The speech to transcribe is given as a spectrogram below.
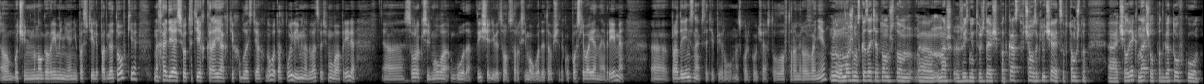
э, очень много времени они посвятили подготовке, находясь вот в тех краях, в тех областях. Ну вот отплыли именно 28 апреля 1947 года, 1947 года. Это вообще такое послевоенное время. Э, Правда, я не знаю, кстати, Перу, насколько участвовал во Второй мировой войне. Ну, можем сказать о том, что э, наш жизнеутверждающий подкаст в чем заключается? В том, что э, человек начал подготовку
